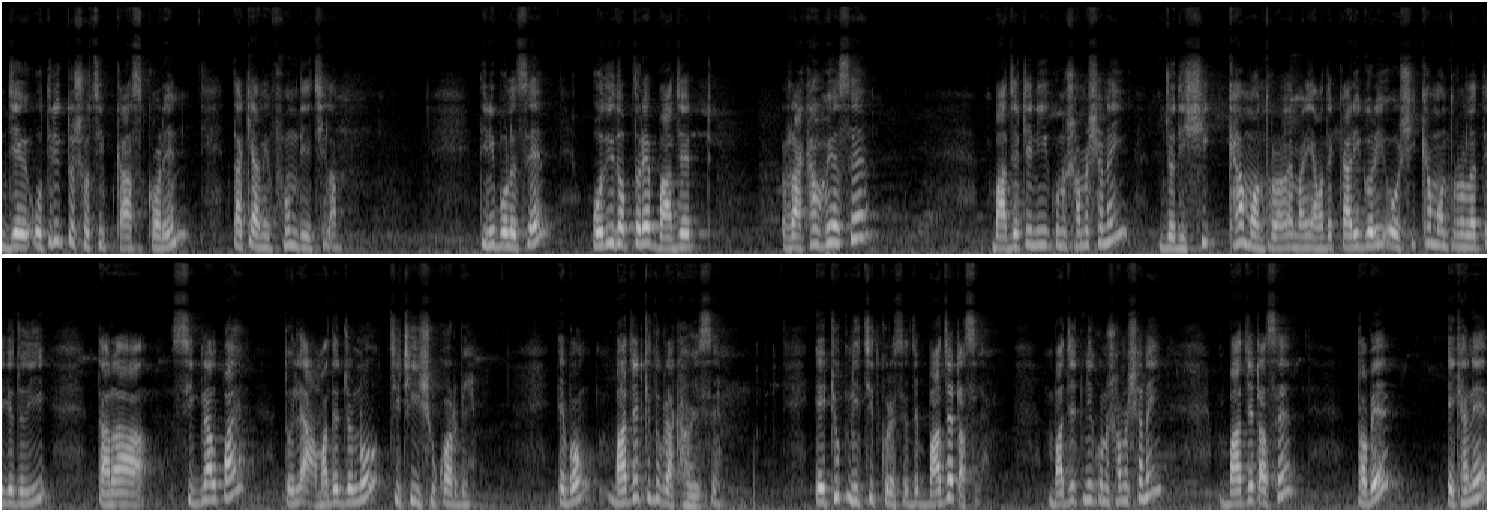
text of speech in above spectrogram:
যে অতিরিক্ত সচিব কাজ করেন, তাকে আমি ফোন দিয়েছিলাম। তিনি বলেছে, অধিদপ্তরে বাজেট রাখা হয়েছে বাজেটে নিয়ে কোনো সমস্যা নেই। যদি শিক্ষা মন্ত্রণালয় মানে আমাদের কারিগরি ও শিক্ষা মন্ত্রণালয় থেকে যদি তারা সিগন্যাল পায়, তাহলে আমাদের জন্য চিঠি ইস্যু করবে। এবং বাজেট কিন্তু রাখা হয়েছে। এইটুক নিশ্চিত করেছে যে বাজেট আছে। বাজেট নিয়ে কোনো সমস্যা নেই। বাজেট আছে, তবে এখানে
